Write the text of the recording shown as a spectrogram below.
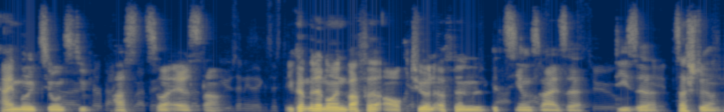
Kein Munitionstyp passt zur Elstar. Ihr könnt mit der neuen Waffe auch Türen öffnen bzw. diese zerstören.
